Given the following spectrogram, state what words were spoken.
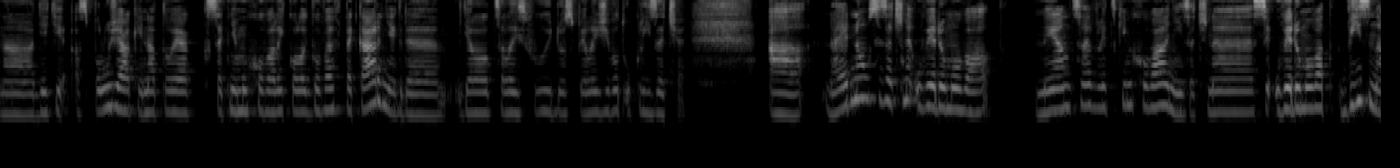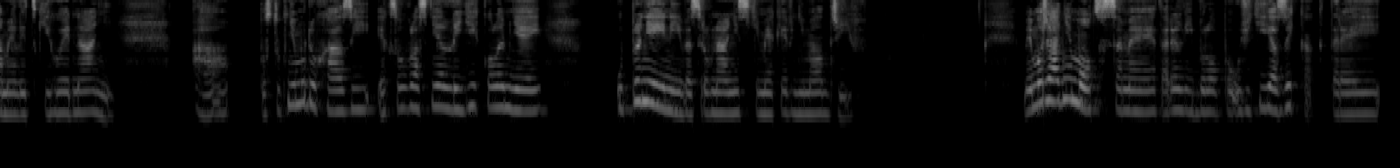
na děti a spolužáky, na to, jak se k němu chovali kolegové v pekárně, kde dělal celý svůj dospělý život uklízeče. A najednou si začne uvědomovat niance v lidském chování, začne si uvědomovat významy lidského jednání. A postupně mu dochází, jak jsou vlastně lidi kolem něj úplně jiný ve srovnání s tím, jak je vnímal dřív. Mimořádně moc se mi tady líbilo použití jazyka, který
